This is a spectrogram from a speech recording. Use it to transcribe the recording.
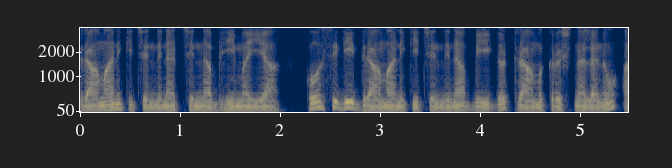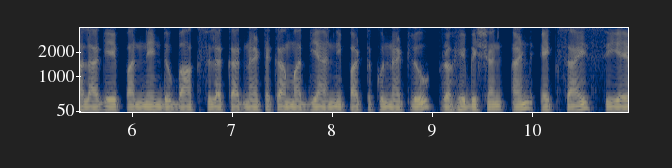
గ్రామానికి చెందిన చిన్న భీమయ్య కోసిగి గ్రామానికి చెందిన బీడొట్ రామకృష్ణలను అలాగే పన్నెండు బాక్సుల కర్ణాటక మద్యాన్ని పట్టుకున్నట్లు prohibition and excise CA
